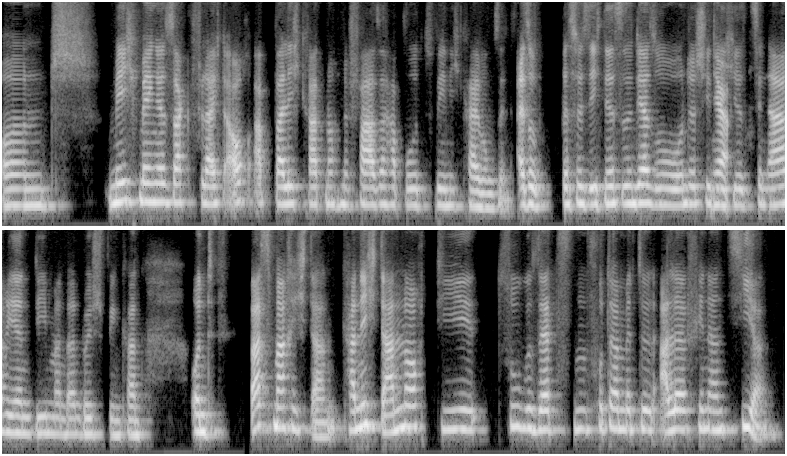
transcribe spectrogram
und Milchmenge sackt vielleicht auch ab, weil ich gerade noch eine Phase habe, wo zu wenig Kalbung sind. Also, das weiß ich, das sind ja so unterschiedliche ja. Szenarien, die man dann durchspielen kann. Und was mache ich dann? Kann ich dann noch die zugesetzten Futtermittel alle finanzieren?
